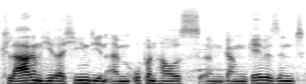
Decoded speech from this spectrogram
klaren Hierarchien, die in einem Opernhaus ähm, gang und gäbe sind,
